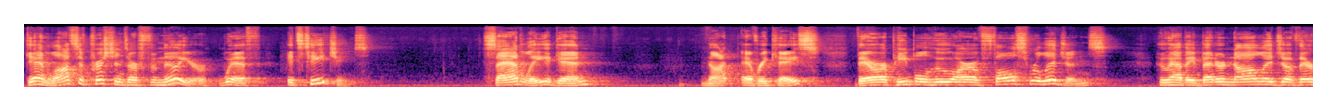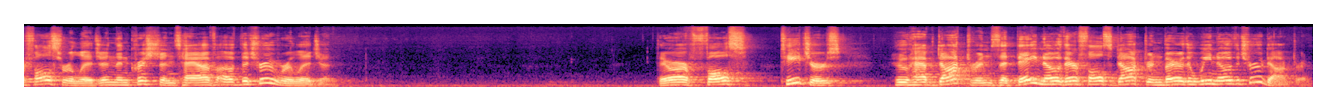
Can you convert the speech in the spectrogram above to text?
Again, lots of Christians are familiar with its teachings. Sadly, again, not every case, there are people who are of false religions who have a better knowledge of their false religion than Christians have of the true religion. There are false teachers who have doctrines that they know their false doctrine better than we know the true doctrine.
